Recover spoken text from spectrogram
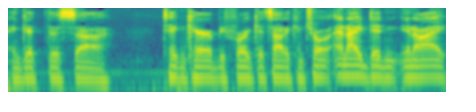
and get this uh, taken care of before it gets out of control. And I didn't, you know, I.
